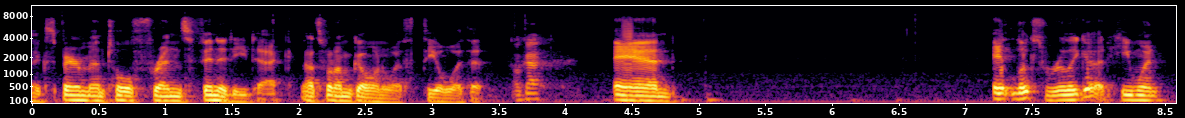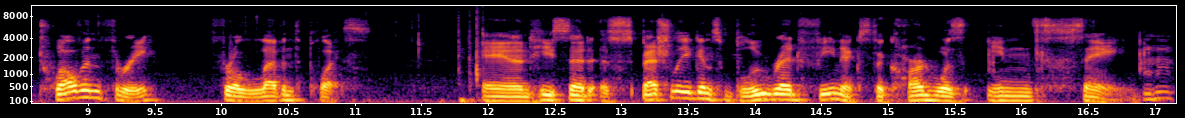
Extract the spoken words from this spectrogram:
experimental friendsfinity deck. That's what I'm going with. Deal with it. Okay. And it looks really good. He went 12 and 3 for 11th place. And he said, especially against Blue Red Phoenix, the card was insane. Mhm.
